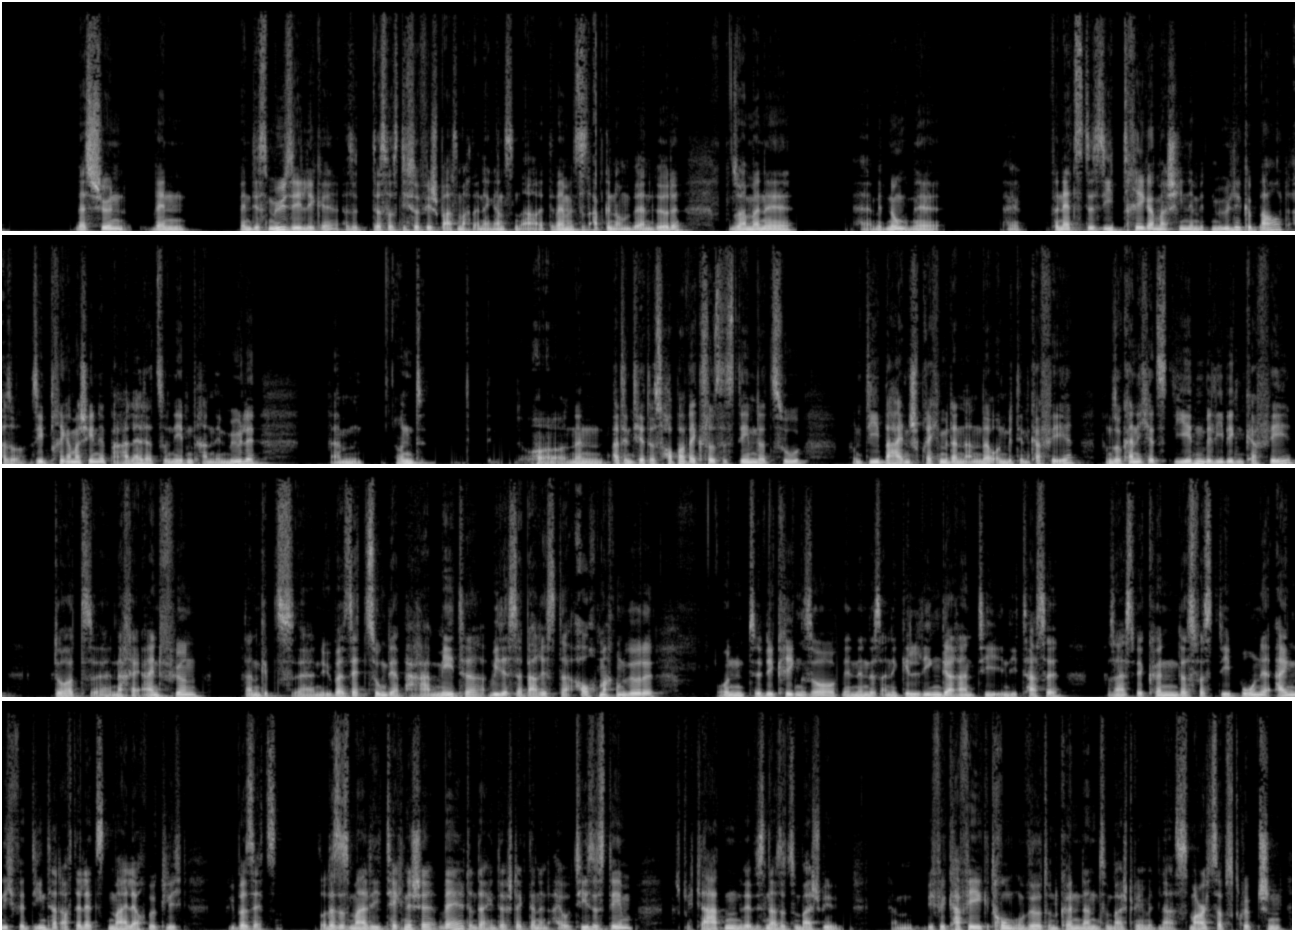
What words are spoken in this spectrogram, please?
wäre es schön, wenn, wenn das Mühselige, also das, was nicht so viel Spaß macht an der ganzen Arbeit, wenn uns das abgenommen werden würde. So haben wir eine, äh, mit Nunk eine äh, vernetzte Siebträgermaschine mit Mühle gebaut, also Siebträgermaschine, parallel dazu nebendran eine Mühle ähm, und ein patentiertes Hopperwechselsystem dazu. Und die beiden sprechen miteinander und mit dem Kaffee. Und so kann ich jetzt jeden beliebigen Kaffee dort äh, nachher einführen. Dann gibt's äh, eine Übersetzung der Parameter, wie das der Barista auch machen würde. Und äh, wir kriegen so, wir nennen das eine Gelinggarantie in die Tasse. Das heißt, wir können das, was die Bohne eigentlich verdient hat auf der letzten Meile, auch wirklich übersetzen. So, das ist mal die technische Welt und dahinter steckt dann ein IoT-System, sprich Daten. Wir wissen also zum Beispiel, wie viel Kaffee getrunken wird und können dann zum Beispiel mit einer Smart Subscription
